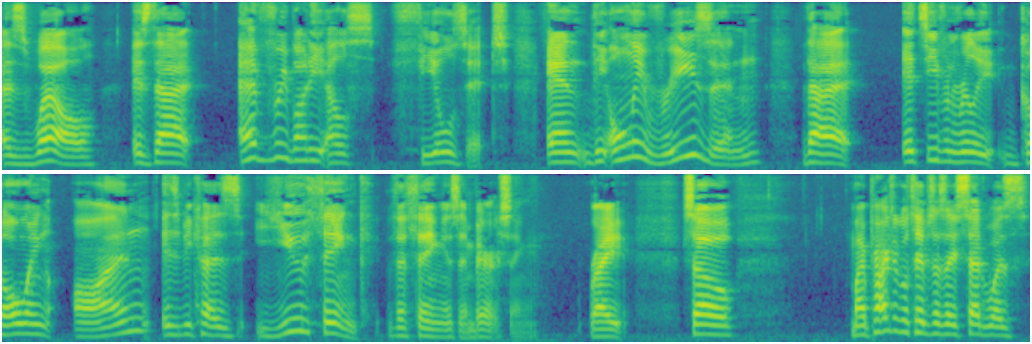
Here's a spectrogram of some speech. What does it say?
as well is that everybody else feels it. And the only reason that it's even really going on is because you think the thing is embarrassing right? So, my practical tips, as I said, was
